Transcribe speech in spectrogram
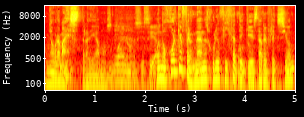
Una obra maestra, digamos. Bueno, sí, sí. Bueno, Jorge Fernández, Julio, fíjate que esta reflexión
